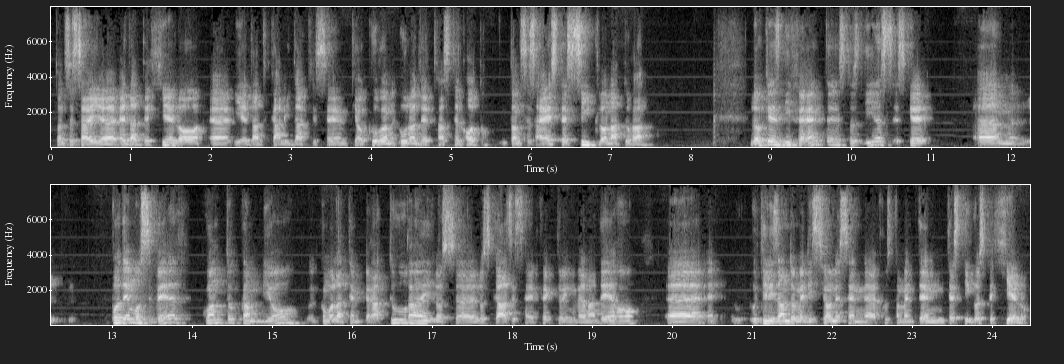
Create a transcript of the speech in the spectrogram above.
Entonces hay eh, edad de hielo y edad cálida que, se, que ocurren uno detrás del otro. Entonces hay este ciclo natural. Lo que es diferente estos días es que um, podemos ver cuánto cambió como la temperatura y los, eh, los gases a efecto invernadero eh, utilizando mediciones en, eh, justamente en testigos de hielo.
